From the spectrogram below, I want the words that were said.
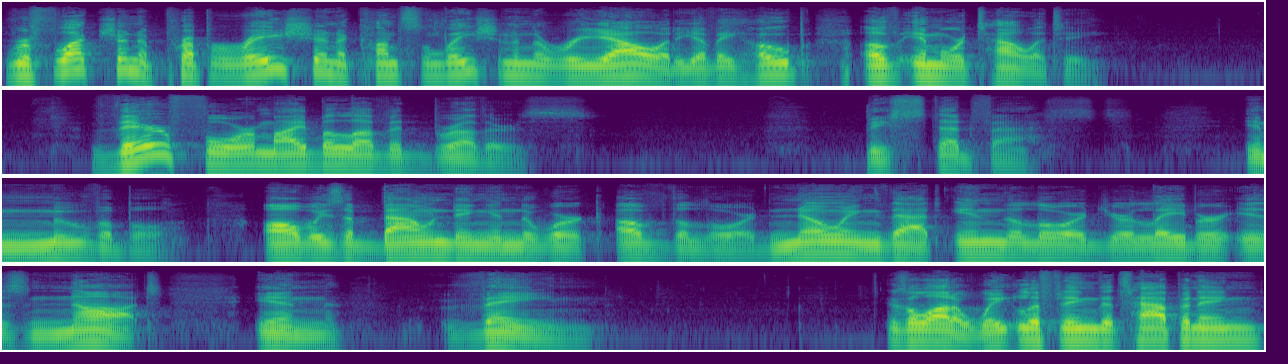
reflection, a preparation, a consolation in the reality of a hope of immortality? Therefore, my beloved brothers, be steadfast, immovable always abounding in the work of the Lord, knowing that in the Lord your labor is not in vain. There's a lot of weightlifting that's happening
